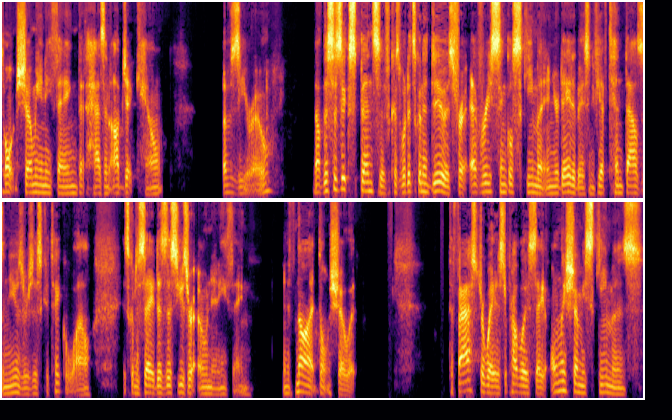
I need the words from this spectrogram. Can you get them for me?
don't show me anything that has an object count of zero. Now this is expensive because what it's going to do is for every single schema in your database, and if you have 10,000 users, this could take a while, it's going to say, does this user own anything? And if not, don't show it. The faster way is to probably say, only show me schemas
